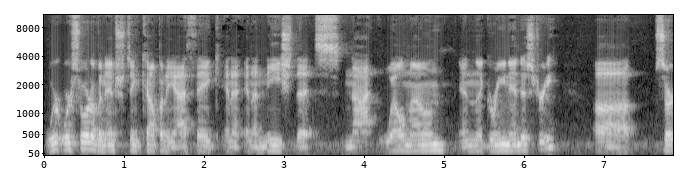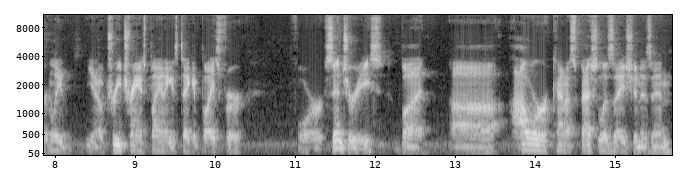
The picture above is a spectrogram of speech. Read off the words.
we're, we're sort of an interesting company, I think, in a, in a niche that's not well known in the green industry. Uh, certainly, you know, tree transplanting has taken place for for centuries, but uh, our kind of specialization is in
